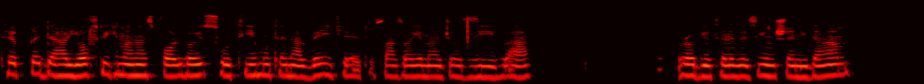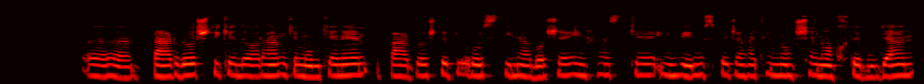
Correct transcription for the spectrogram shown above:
طبق دریافتی که من از فایل های صوتی متنوعی که تو فضای مجازی و رادیو تلویزیون شنیدم برداشتی که دارم که ممکنه برداشت درستی نباشه این هست که این ویروس به جهت ناشناخته بودن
